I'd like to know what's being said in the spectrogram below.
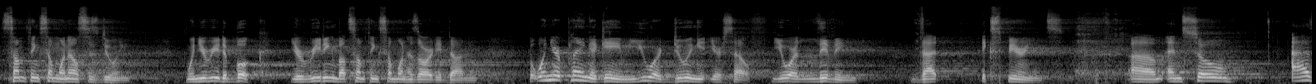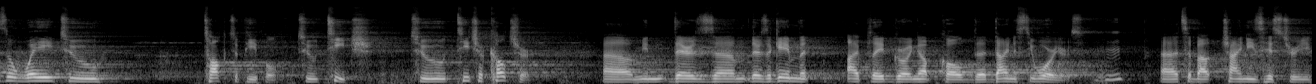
something someone else is doing. When you read a book, you're reading about something someone has already done. But when you're playing a game, you are doing it yourself. You are living that experience. Um, and so, as a way to talk to people, to teach, to teach a culture, uh, I mean, there's, um, there's a game that I played growing up called uh, Dynasty Warriors. Mm-hmm. Uh, it's about Chinese history,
